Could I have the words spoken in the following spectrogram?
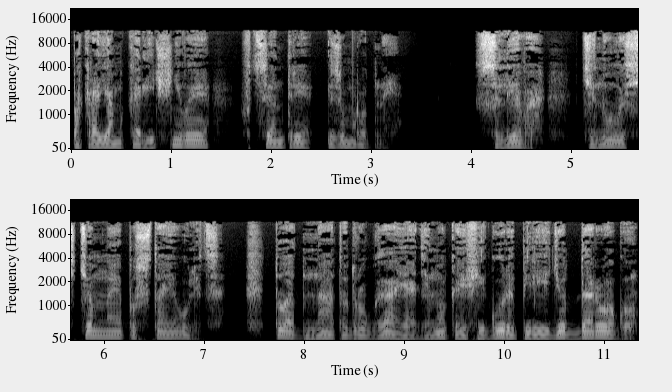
по краям коричневые, в центре изумрудные. Слева тянулась темная пустая улица. То одна, то другая одинокая фигура перейдет дорогу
